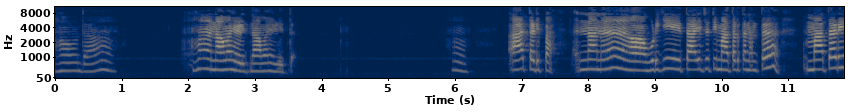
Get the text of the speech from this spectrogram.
ಹೌದಾ ಹಾಂ ನಾವ ಹೇಳಿದ್ ನಾವ ಹೇಳಿದ್ದೆ ಹ್ಞೂ ಆ ತಡಿಪ ನಾನು ಹುಡುಗಿ ತಾಯಿ ಜೊತೆ ಮಾತಾಡ್ತಾನಂತ ಮಾತಾಡಿ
